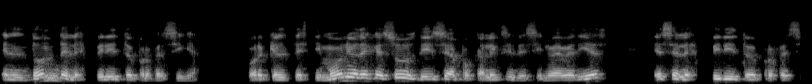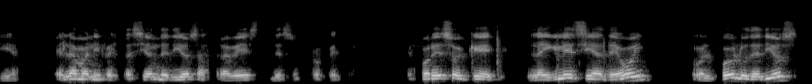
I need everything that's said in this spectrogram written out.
el don del espíritu de profecía porque el testimonio de Jesús, dice Apocalipsis 19:10, es el espíritu de profecía, es la manifestación de Dios a través de sus profetas. Es por eso que la iglesia de hoy, o el pueblo de Dios,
